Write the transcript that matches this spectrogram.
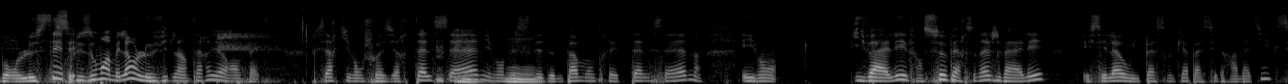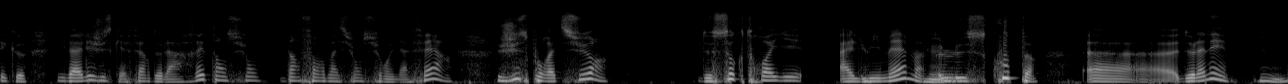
bon, on le sait plus ou moins, mais là, on le vit de l'intérieur, en fait. C'est-à-dire qu'ils vont choisir telle scène, ils vont Mhm. décider de ne pas montrer telle scène, et ils vont, il va aller, enfin, ce personnage va aller, et c'est là où il passe un cap assez dramatique, c'est que il va aller jusqu'à faire de la rétention d'informations sur une affaire, juste pour être sûr de s'octroyer à lui-même Mhm. le scoop euh, de l'année. Mhm.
